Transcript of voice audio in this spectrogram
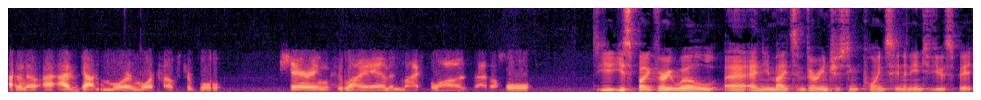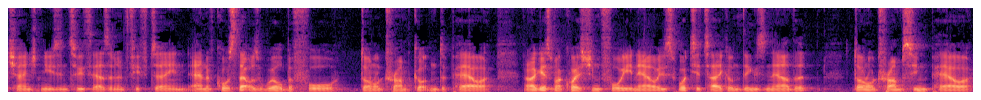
I don't know. I, I've gotten more and more comfortable sharing who I am and my flaws as a whole. You, spoke very well, uh, and you made some very interesting points in an interview with Spare Change News in 2015. And of course, that was well before Donald Trump got into power. And I guess my question for you now is what's your take on things now that Donald Trump's in power?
